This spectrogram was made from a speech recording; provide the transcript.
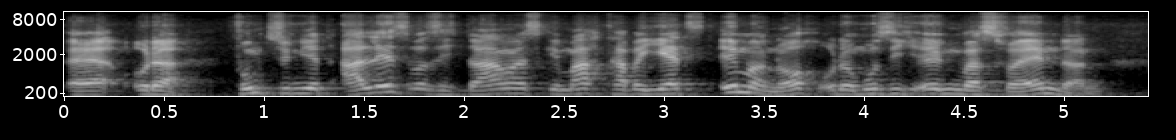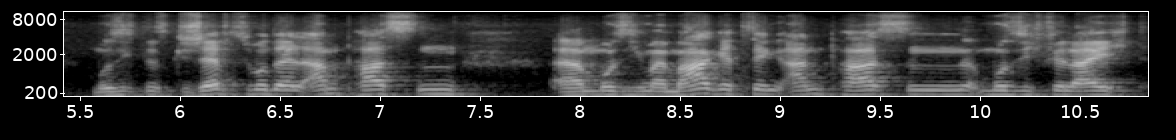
äh, oder funktioniert alles, was ich damals gemacht habe, jetzt immer noch oder muss ich irgendwas verändern? Muss ich das Geschäftsmodell anpassen? Äh, muss ich mein Marketing anpassen? Muss ich vielleicht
